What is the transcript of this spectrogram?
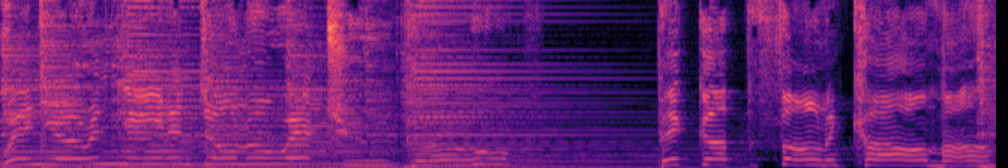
when you're in need and don't know where to go. Pick up the phone and call mom.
